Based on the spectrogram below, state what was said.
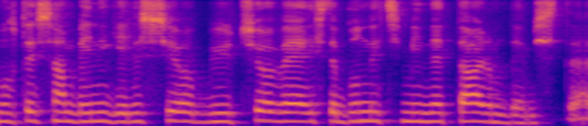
muhteşem, beni gelişiyor, büyütüyor ve işte bunun için minnettarım demişti.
